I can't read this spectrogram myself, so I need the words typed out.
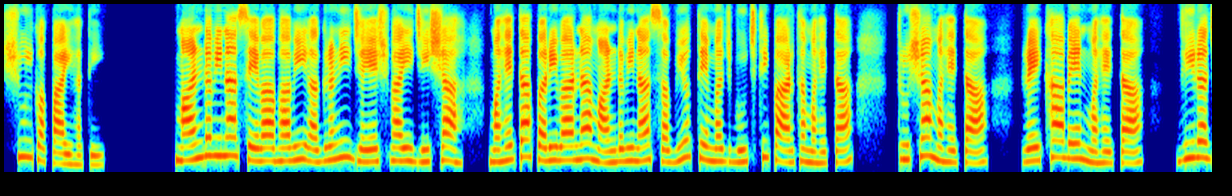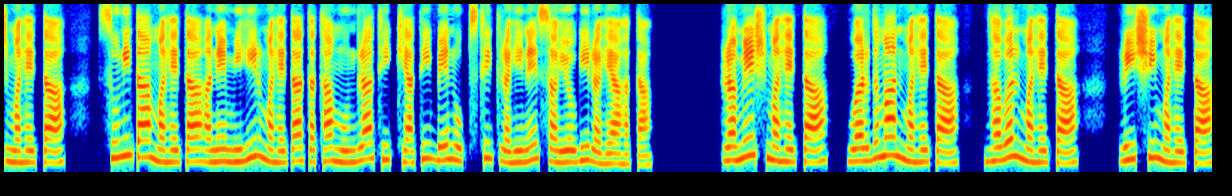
શુલ્ક અપાઈ હતી. માંડવીના સેવાભાવી અગ્રણી જયેશભાઈ જીશા મહેતા પરિવારના માંડવીના સભ્યો તેમજ ભુજથી પાર્થ મહેતા, તૃષા મહેતા રેખાબેન મહેતા, ધીરજ મહેતા, સુનીતા મહેતા અને મિહિર મહેતા તથા મુન્દ્રાથી ખ્યાતિબેન ઉપસ્થિત રહીને સહયોગી રહ્યા હતા. રમેશ મહેતા, વર્ધમાન મહેતા, ધવલ મહેતા, ઋષિ મહેતા,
